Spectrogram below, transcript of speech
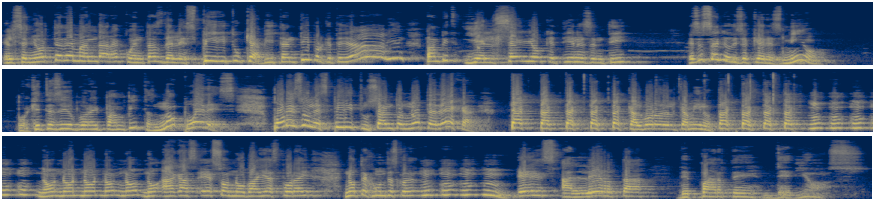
el Señor te demandará cuentas del Espíritu que habita en ti, porque te dirá, ah, bien, pampita. Y el sello que tienes en ti, ese sello dice que eres mío. ¿Por qué te has ido por ahí pampitas? No puedes. Por eso el Espíritu Santo no te deja. Tac, tac, tac, tac, tac, al borde del camino. Tac, tac, tac, tac. No, no, no, no, no, no hagas eso, no vayas por ahí. No te juntes con... Es alerta de parte de Dios.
